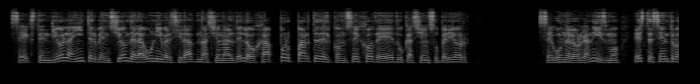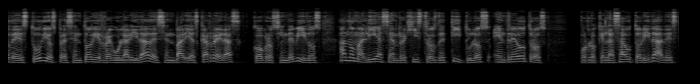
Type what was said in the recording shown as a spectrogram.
se extendió la intervención de la Universidad Nacional de Loja por parte del Consejo de Educación Superior. Según el organismo, este centro de estudios presentó irregularidades en varias carreras, cobros indebidos, anomalías en registros de títulos, entre otros, por lo que las autoridades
